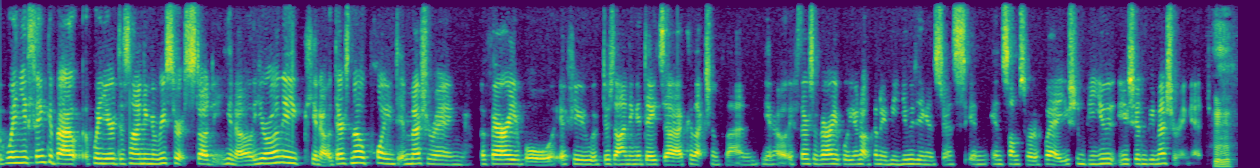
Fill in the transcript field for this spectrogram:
when you think about when you're designing a research study, you know, you're only, you know, there's no point in measuring a variable if you're designing a data collection plan. You know, if there's a variable you're not going to be using in in, in some sort of way, you shouldn't be you shouldn't be measuring it. Mm-hmm.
